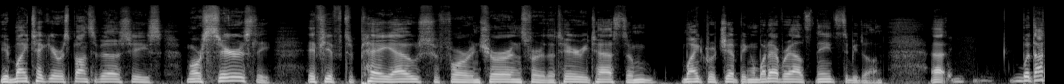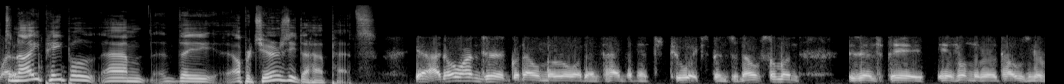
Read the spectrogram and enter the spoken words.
you might take your responsibilities more seriously if you have to pay out for insurance for the theory test and microchipping and whatever else needs to be done. Uh, would that well, deny people um, the opportunity to have pets? Yeah, I don't want to go down the road of having it too expensive. Now, if someone is able to pay 800 or 1,000 or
